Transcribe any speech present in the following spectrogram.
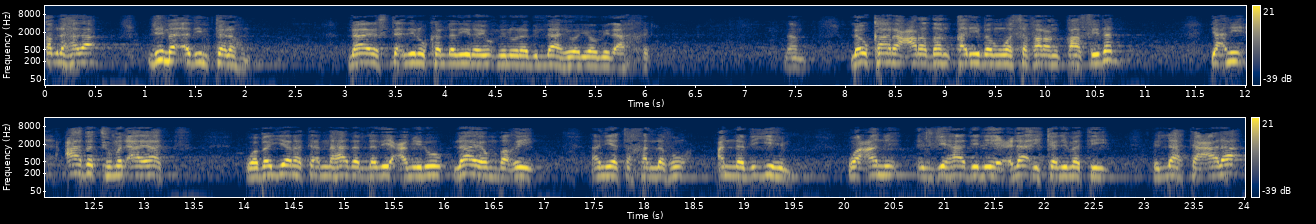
قبل هذا لما أذنت لهم؟ لا يستأذنك الذين يؤمنون بالله واليوم الآخر. نعم. لو كان عرضا قريبا وسفرا قاصدا يعني عابتهم الآيات وبينت أن هذا الذي عملوا لا ينبغي أن يتخلفوا عن نبيهم وعن الجهاد لإعلاء كلمة الله تعالى.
